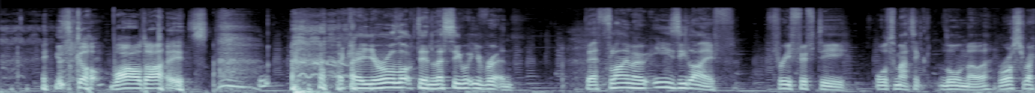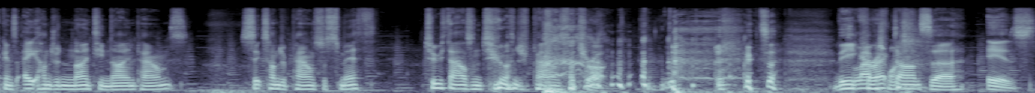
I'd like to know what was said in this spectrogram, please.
He's got wild eyes. okay, you're all locked in. Let's see what you've written. Their Flymo Easy Life 350 automatic lawnmower. Ross reckons 899 pounds, 600 pounds for Smith, 2,200 pounds for Trott. It's a, the It's a correct one. answer is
